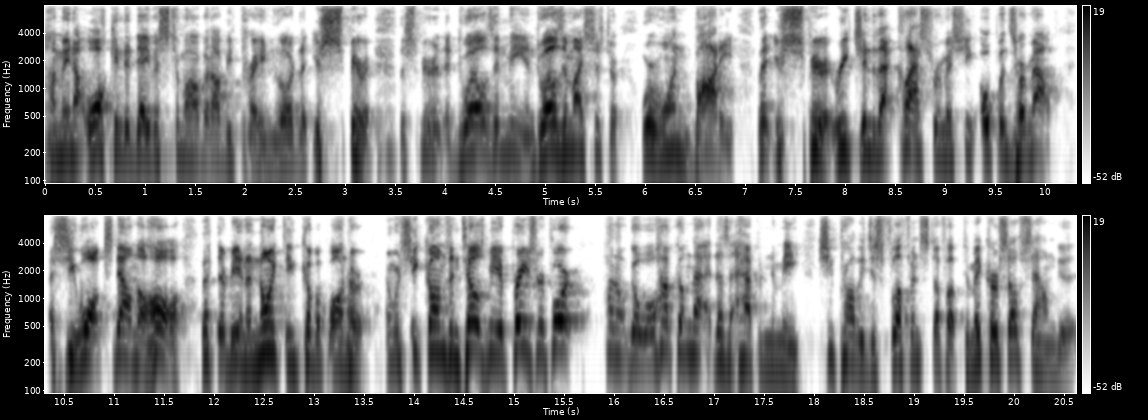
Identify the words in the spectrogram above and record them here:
I may not walk into Davis tomorrow, but I'll be praying, Lord, let your spirit, the spirit that dwells in me and dwells in my sister, we're one body. Let your spirit reach into that classroom as she opens her mouth. As she walks down the hall, let there be an anointing come upon her. And when she comes and tells me a praise report, I don't go, well, how come that doesn't happen to me? She probably just fluffing stuff up to make herself sound good.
